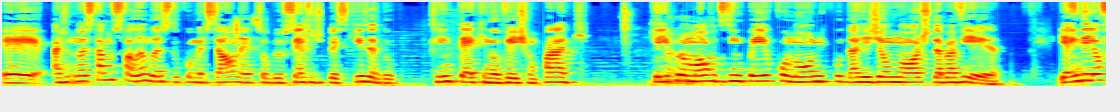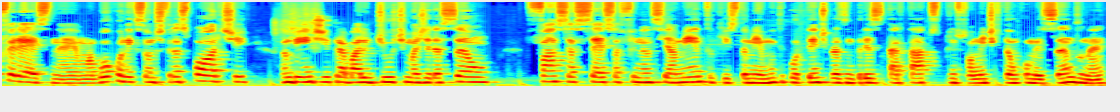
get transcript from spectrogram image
é, a, nós estávamos falando antes do comercial, né, sobre o centro de pesquisa do Cleantech Innovation Park, que ele promove o desempenho econômico da região norte da Baviera. E ainda ele oferece né, uma boa conexão de transporte, ambiente de trabalho de última geração, fácil acesso a financiamento, que isso também é muito importante para as empresas startups, principalmente que estão começando, né?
